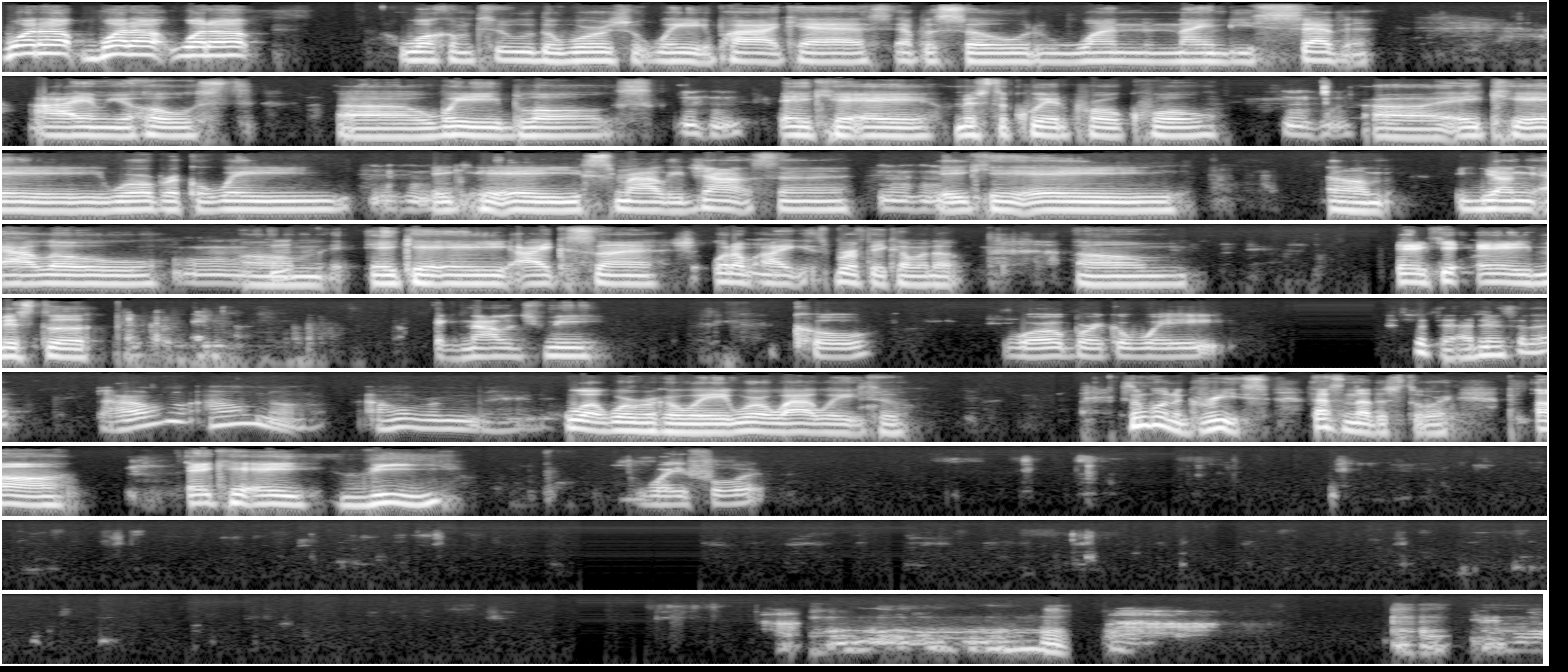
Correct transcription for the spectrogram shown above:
What up? What up? What up? Welcome to the Words with Wade podcast, episode 197. I am your host, uh, Wade Blogs, Mm-hmm. aka Mr. Quid Pro Quo, Mm-hmm. uh, aka World Breaker Wade, Mm-hmm. aka Smiley Johnson, Mm-hmm. aka um, Young Aloe, Mm-hmm. um, aka Ike's son. What up, Mhm. Ike? His birthday coming up. Um, aka Mr. Acknowledge me. cool. World Breaker Wade. I didn't say that. I don't. I don't know. I don't remember. Well, World Breaker Wade, Worldwide Wade too. Cause I'm going to Greece. That's another story. Uh, aka the Wait for it.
